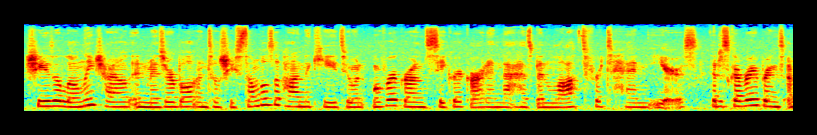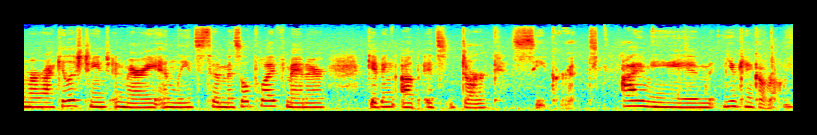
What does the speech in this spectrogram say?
She is a lonely child and miserable until she stumbles upon the key to an overgrown secret garden that has been locked for 10 years. The discovery brings a miraculous change in Mary and leads to Misselthwaite Manor giving up its dark secret. I mean, you can't go wrong,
